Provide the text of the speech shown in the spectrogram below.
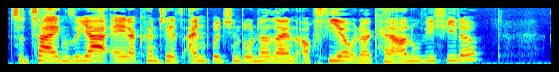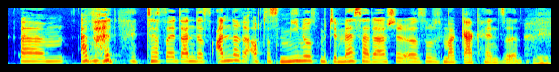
Zu zeigen, so, ja, ey, da könnte jetzt ein Brötchen drunter sein, auch vier oder keine Ahnung wie viele. Ähm, aber dass er dann das andere, auch das Minus mit dem Messer darstellt oder so, das macht gar keinen Sinn. Nee.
